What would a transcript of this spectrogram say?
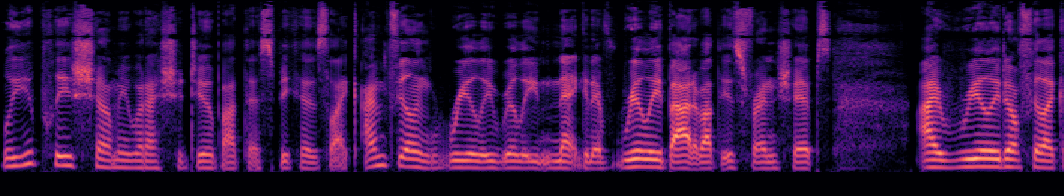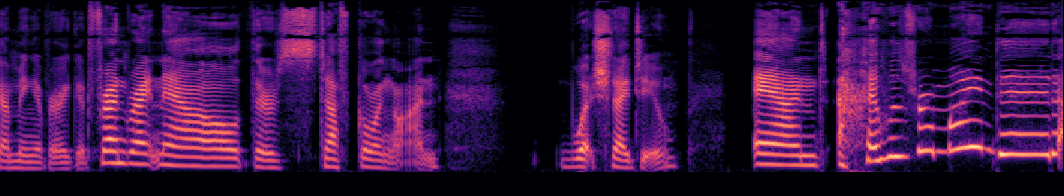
will you please show me what I should do about this? Because, like, I'm feeling really, really negative, really bad about these friendships. I really don't feel like I'm being a very good friend right now. There's stuff going on. What should I do? And I was reminded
